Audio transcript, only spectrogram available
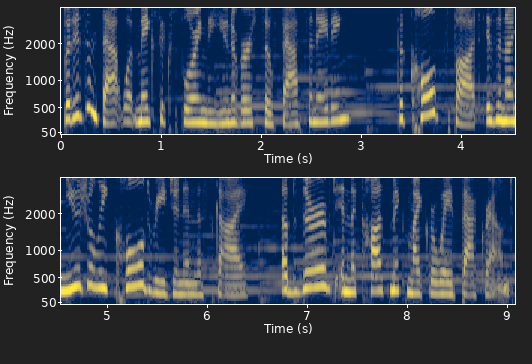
But isn't that what makes exploring the universe so fascinating? The cold spot is an unusually cold region in the sky, observed in the cosmic microwave background,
